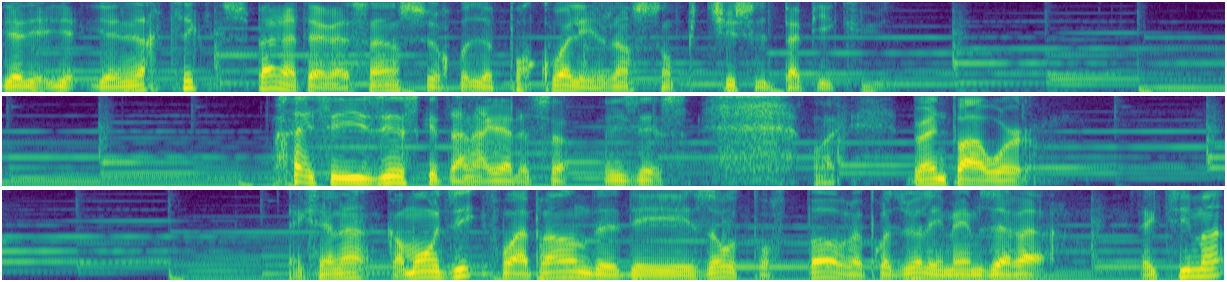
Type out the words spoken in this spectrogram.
y, a un article super intéressant sur le pourquoi les gens se sont pitchés sur le papier cul. c'est Isis qui est en arrière de ça. Isis. Ouais. Brain Power. Excellent. Comme on dit, il faut apprendre des autres pour ne pas reproduire les mêmes erreurs. Effectivement.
